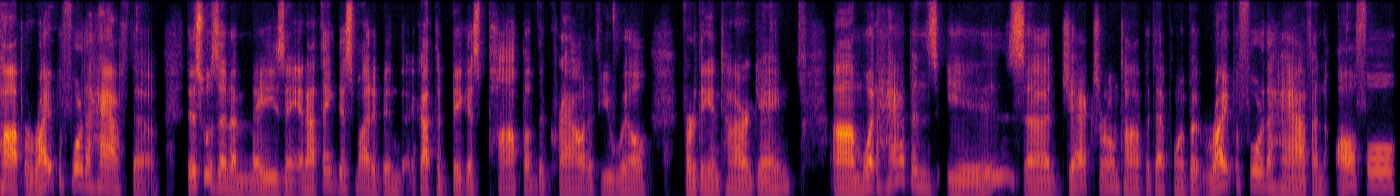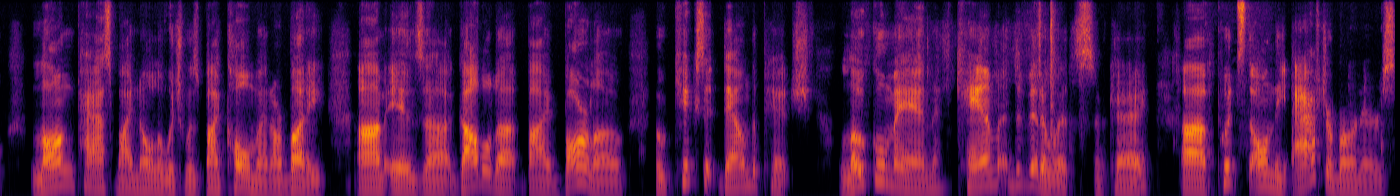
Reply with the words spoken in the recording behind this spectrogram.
top right before the half, though. This was an amazing, and I think this might have been got the biggest pop of the crowd, if you will, for the entire game. Um, what happens is uh, Jacks are on top at that point, but right before the half, an awful long pass by Nola, which was by Coleman, our buddy, um, is uh, gobbled up by Barlow, who kicks it down the pitch. Local man Cam Davidowitz, okay, uh, puts on the afterburners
